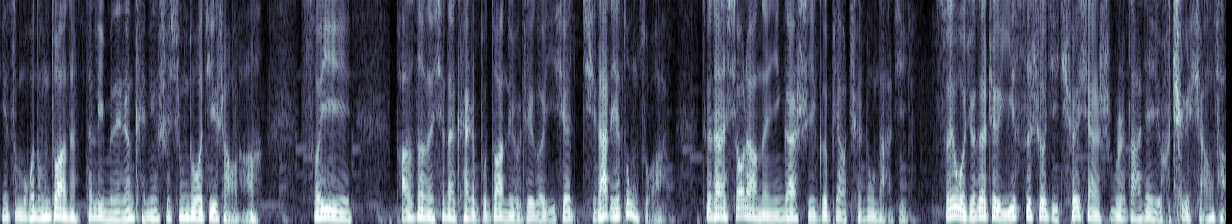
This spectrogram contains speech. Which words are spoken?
你怎么会能断呢？那里面的人肯定是凶多吉少了啊。所以帕萨特呢现在开始不断的有这个一些其他的一些动作啊，对它的销量呢应该是一个比较沉重打击。所以我觉得这个疑似设计缺陷是不是大家有这个想法？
